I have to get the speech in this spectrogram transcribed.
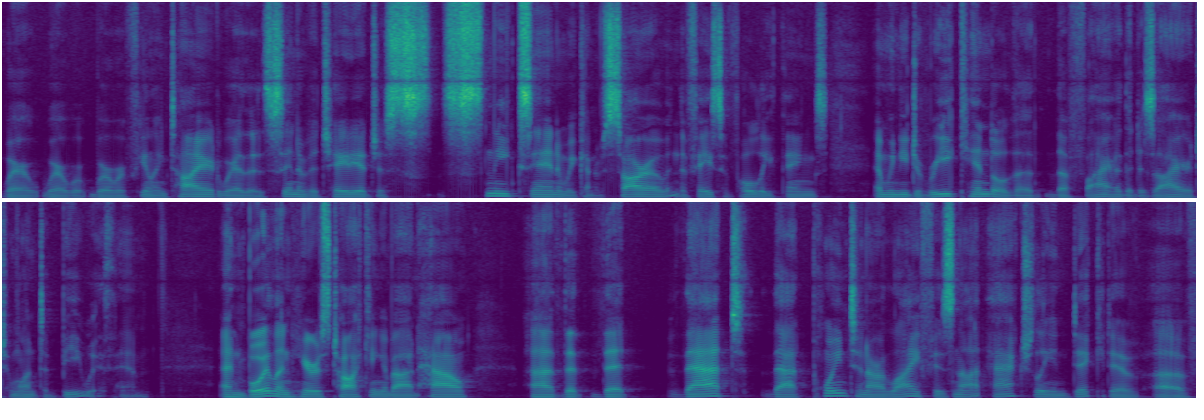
where where we're, where we're feeling tired, where the sin of acedia just sneaks in, and we kind of sorrow in the face of holy things, and we need to rekindle the the fire, the desire to want to be with Him. And Boylan here is talking about how uh, that that that that point in our life is not actually indicative of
